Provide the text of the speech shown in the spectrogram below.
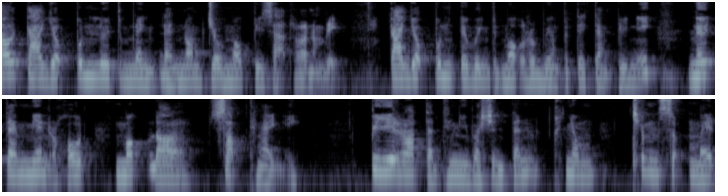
ដោយការយកពន្ធលើទំនិញដែលនាំចូលមកពីសហរដ្ឋអាមេរិកការយកពន្ធទៅវិញទៅមករវាងប្រទេសទាំងពីរនេះ នៅតែមានរហូតមកដល់សពថ្ងៃនេះ ពីរដ្ឋធានី Washington ខ្ញុំឈឹមសុមេត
